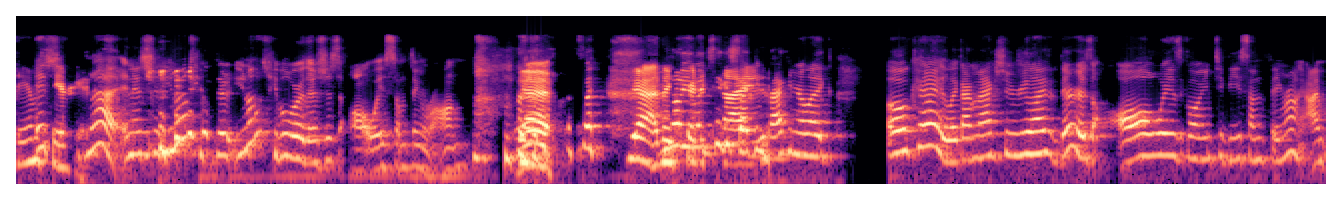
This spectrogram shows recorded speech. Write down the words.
damn it's, serious? yeah and it's you know you know those people where there's just always something wrong? Yeah. like, yeah you know you like take a second back and you're like okay like i'm actually realizing there is always going to be something wrong. I'm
